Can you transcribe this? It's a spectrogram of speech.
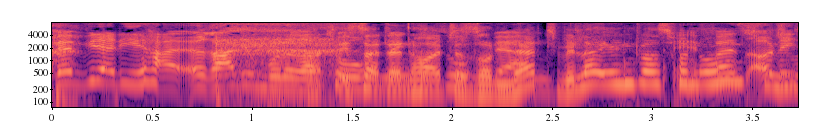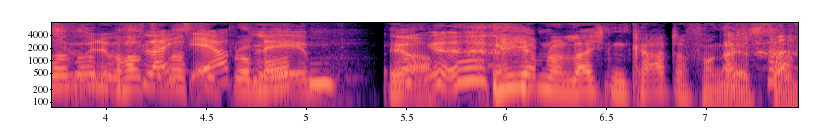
Wenn wieder die Radiomoderatoren Ist er denn heute so nett? Will er irgendwas von Ich uns? weiß auch nicht, was- hast du was vielleicht zu Airplay. promoten? Ja. Ich habe noch einen leichten Kater von gestern.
